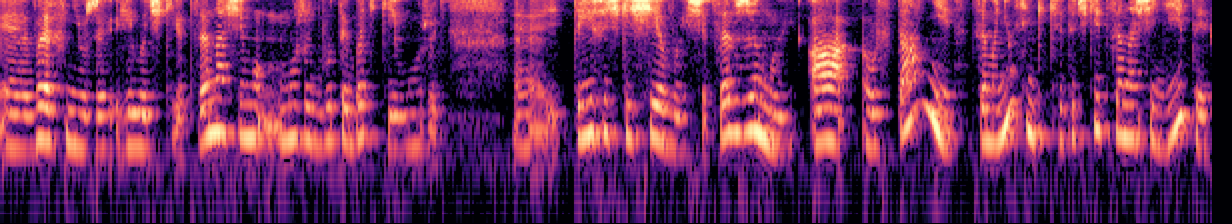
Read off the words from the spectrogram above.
е, верхні вже гілочки, це наші можуть бути батьки, можуть. Е, Трішечки ще вище, це вже ми. А останні це манюсінькі квіточки, це наші діти.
